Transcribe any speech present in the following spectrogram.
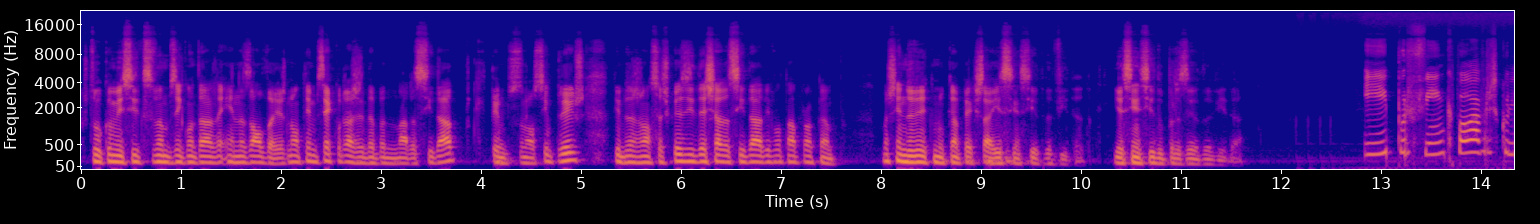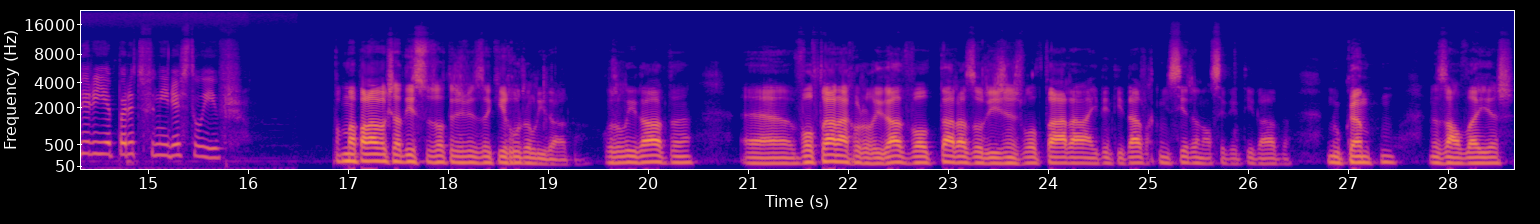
que estou convencido que se vamos encontrar é nas aldeias. Não temos é coragem de abandonar a cidade, porque temos os nossos empregos, temos as nossas coisas e deixar a cidade e voltar para o campo. Mas sem dúvida que no campo é que está a essência da vida e a essência do prazer da vida. E, por fim, que palavra escolheria para definir este livro? Uma palavra que já disse duas ou três vezes aqui: ruralidade. Ruralidade Uh, voltar à ruralidade, voltar às origens, voltar à identidade, reconhecer a nossa identidade no campo, nas aldeias,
